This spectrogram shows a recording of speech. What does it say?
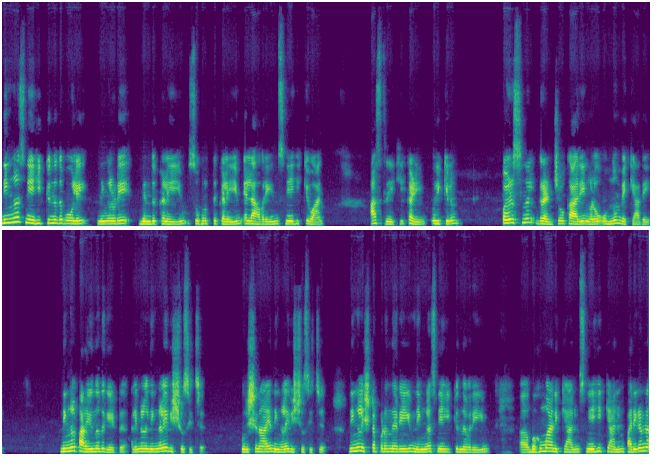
നിങ്ങൾ സ്നേഹിക്കുന്നത് പോലെ നിങ്ങളുടെ ബന്ധുക്കളെയും സുഹൃത്തുക്കളെയും എല്ലാവരെയും സ്നേഹിക്കുവാൻ ആ സ്ത്രീക്ക് കഴിയും. ഒരിക്കലും പേഴ്സണൽ ഗ്രഡ്ജോ കാര്യങ്ങളോ ഒന്നും വെക്കാതെ നിങ്ങൾ പറയുന്നത് കേട്ട് അല്ലെങ്കിൽ നിങ്ങളെ വിശ്വസിച്ച് പുരുഷനായ നിങ്ങളെ വിശ്വസിച്ച് നിങ്ങൾ ഇഷ്ടപ്പെടുന്നവരെയും നിങ്ങൾ സ്നേഹിക്കുന്നവരെയും ബഹുമാനിക്കാനും സ്നേഹിക്കാനും പരിഗണന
